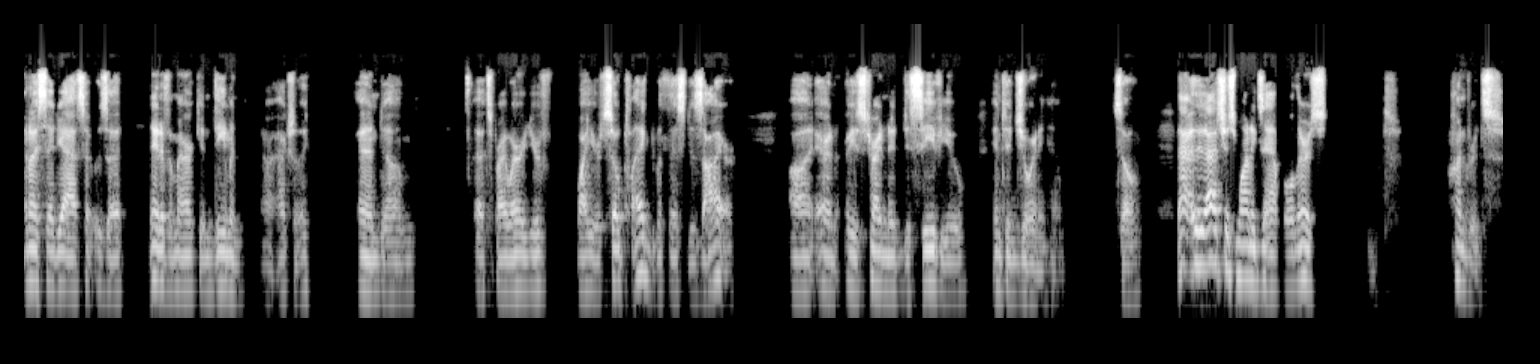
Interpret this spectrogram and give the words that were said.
And I said, yes, it was a Native American demon, uh, actually. And um, that's probably where you've, why you're so plagued with this desire uh, and he's trying to deceive you into joining him. So that that's just one example. There's hundreds.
